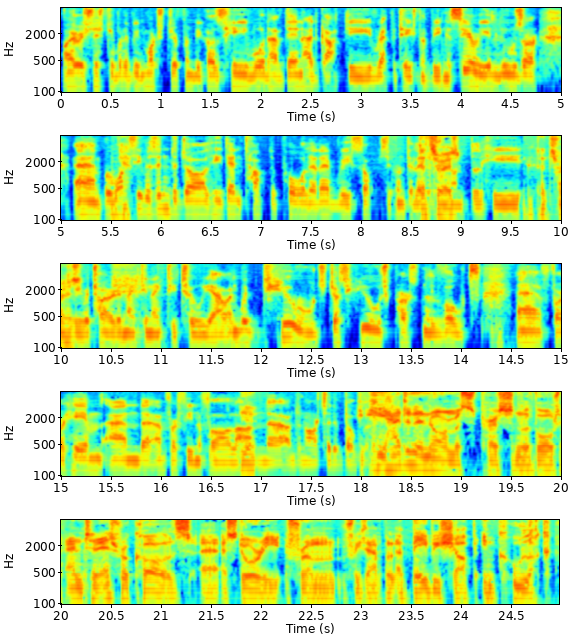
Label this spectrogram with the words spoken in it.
Irish history would have been much different because he would have then had got the reputation of being a serial loser um, but once yeah. he was in the Dáil he then topped the poll at every subsequent election right. until he That's until right. he retired in 1992 yeah and with huge just huge personal votes uh, for him and uh, and for Fianna Fáil yeah. on, uh, on the north side of Dublin he had an enormous personal vote and Antoinette recalls uh, a story from for example a baby shop in Coolock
